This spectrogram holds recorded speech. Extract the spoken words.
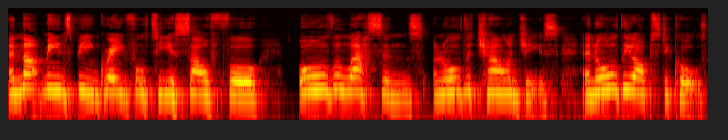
And that means being grateful to yourself for all the lessons and all the challenges and all the obstacles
